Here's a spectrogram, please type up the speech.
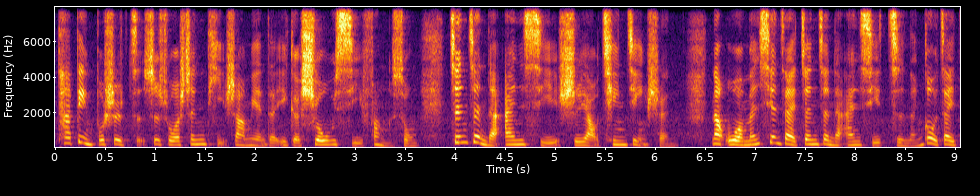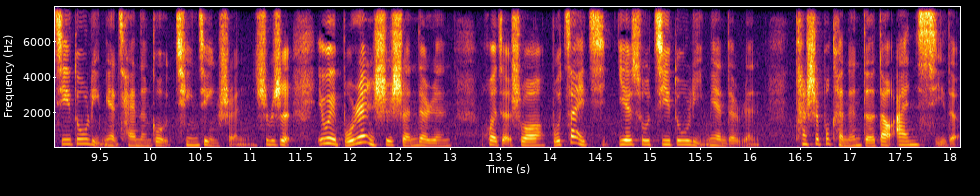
它并不是只是说身体上面的一个休息放松。真正的安息是要亲近神。那我们现在真正的安息，只能够在基督里面才能够亲近神，是不是？因为不认识神的人，或者说不在耶稣基督里面的人，他是不可能得到安息的，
